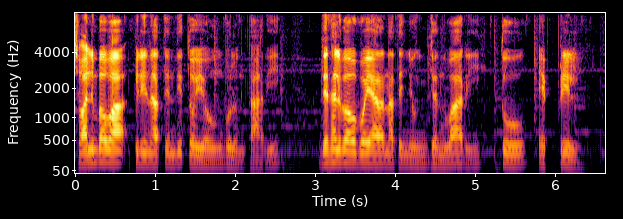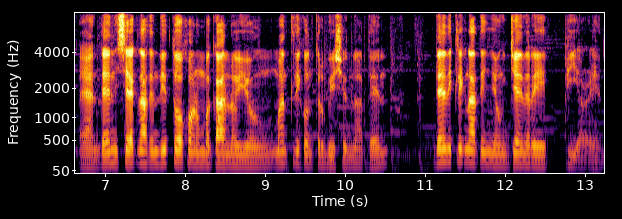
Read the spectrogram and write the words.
So halimbawa, pili natin dito yung voluntary. Then halimbawa, bayaran natin yung January to April. Ayan, then select natin dito kung anong magkano yung monthly contribution natin. Then i-click natin yung generate PRN.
